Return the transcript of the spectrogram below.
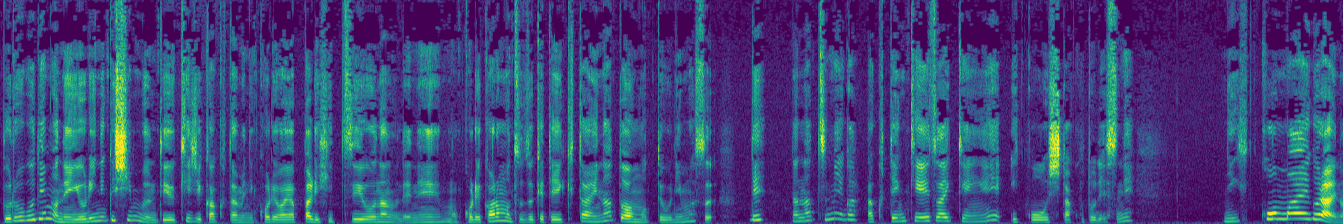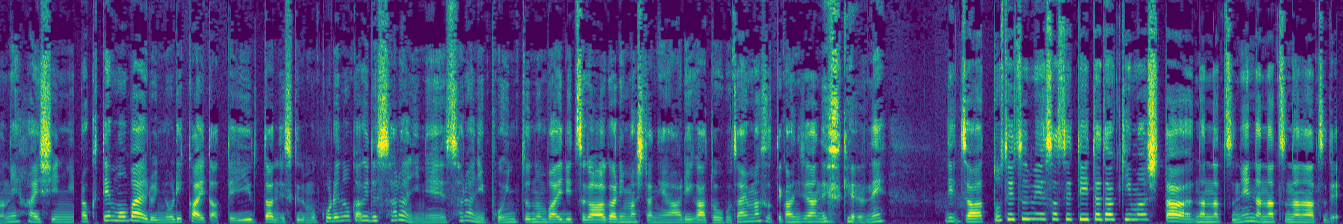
ブログでもね「寄りにく新聞」っていう記事書くためにこれはやっぱり必要なのでねもうこれからも続けていきたいなとは思っております。で7つ目が楽天経済圏へ移行したことですね。2個前ぐらいのね配信に楽天モバイルに乗り換えたって言ったんですけどもこれのおかげでさらにねさらにポイントの倍率が上がりましたねありがとうございますって感じなんですけどねでざっと説明させていただきました。7つね7つ7つで。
